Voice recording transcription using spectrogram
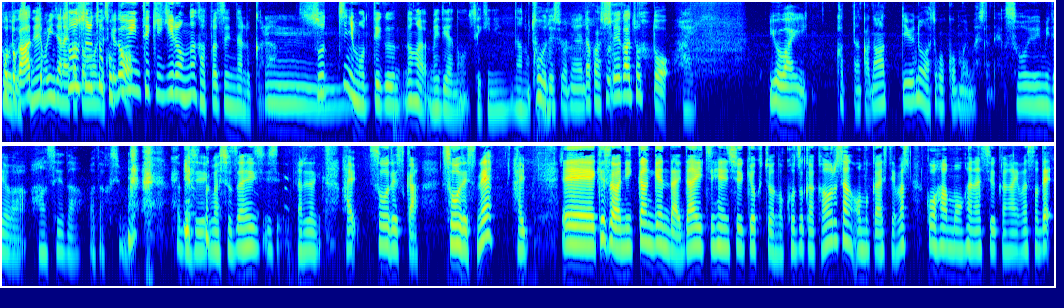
ことがあってもいいんじゃないかと思うんですけど。そうすると国民的議論が活発になるからうん。そっちに持っていくのがメディアの責任なのかな。そうですよね。だからそれがちょっとはい、弱いかったかなっていうのはすごく思いましたね。そういう意味では反省だ私も。私今取材しあれだけど。はい。そうですか。そうですね。はい、えー、今朝は日刊現代第一編集局長の小塚薫さんをお迎えしています。後半もお話を伺いますので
